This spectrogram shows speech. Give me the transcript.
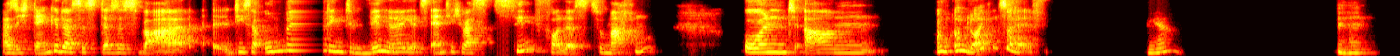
Also ich denke, dass es, dass es war, äh, dieser unbedingte Wille, jetzt endlich was Sinnvolles zu machen und, ähm, und, und Leuten zu helfen. Ja. Mhm.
